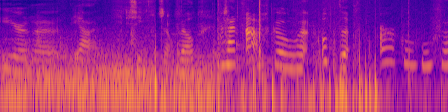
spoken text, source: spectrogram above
hier, eh, ja, jullie zien het vanzelf wel. We zijn aangekomen op de Arkelhoeven.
